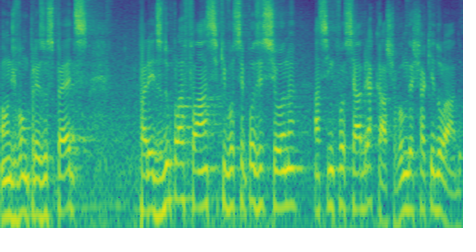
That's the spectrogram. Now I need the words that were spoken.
onde vão presos os pads, paredes dupla face que você posiciona assim que você abre a caixa. Vamos deixar aqui do lado.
